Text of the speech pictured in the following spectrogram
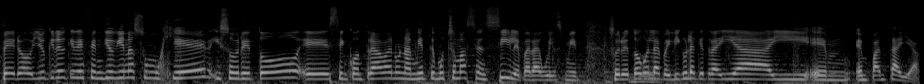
Pero yo creo que defendió bien a su mujer y sobre todo eh, se encontraba en un ambiente mucho más sensible para Will Smith, sobre todo con la película que traía ahí em, en pantalla.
